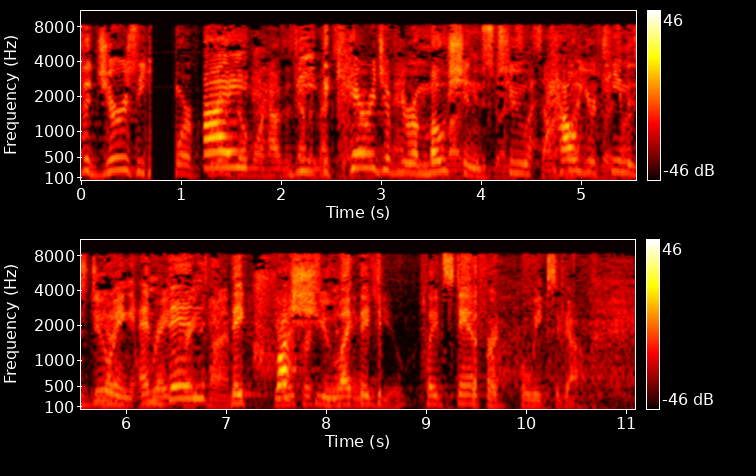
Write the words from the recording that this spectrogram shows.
the jersey, More, we're I, build more houses the, the carriage of your we would love you emotions to some how your team is doing, and great, then great they crush person you like they did, you. played Stanford a couple weeks ago.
